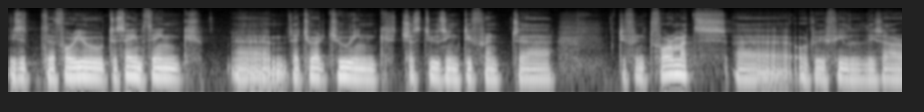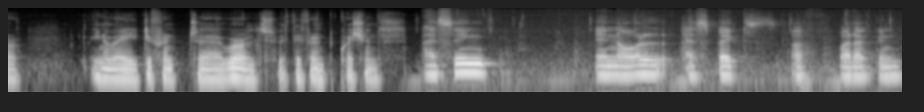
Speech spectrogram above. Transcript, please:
is it uh, for you the same thing um, that you are doing, just using different uh, different formats, uh, or do you feel these are, in a way, different worlds with different questions? I think in all aspects of what I've been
